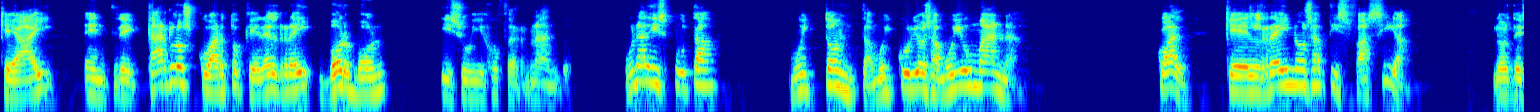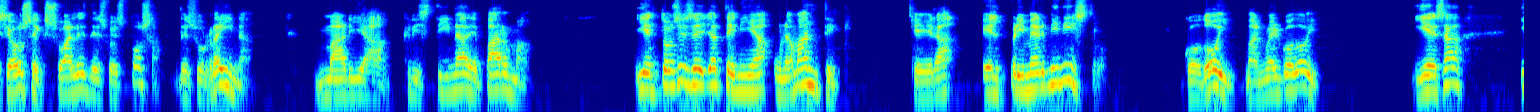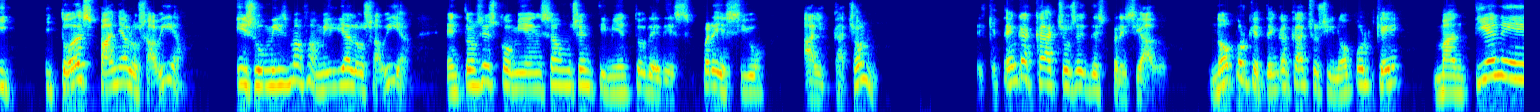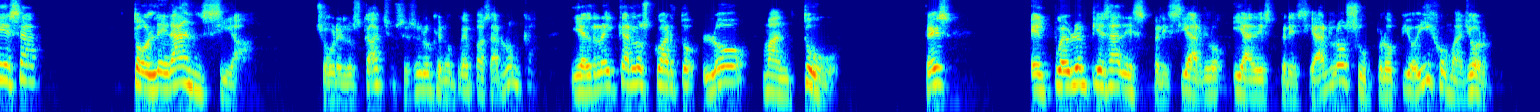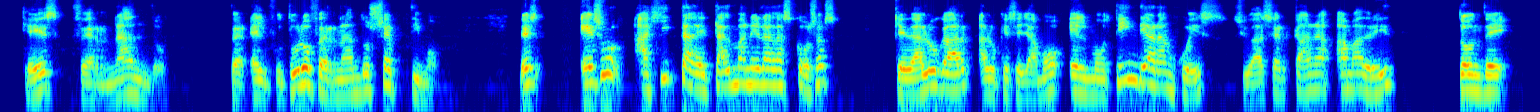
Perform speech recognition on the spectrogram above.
que hay entre Carlos IV, que era el rey Borbón, y su hijo Fernando. Una disputa muy tonta, muy curiosa, muy humana. ¿Cuál? Que el rey no satisfacía los deseos sexuales de su esposa, de su reina, María Cristina de Parma. Y entonces ella tenía un amante, que era el primer ministro, Godoy, Manuel Godoy. Y esa, y, y toda España lo sabía, y su misma familia lo sabía. Entonces comienza un sentimiento de desprecio al cachón. El que tenga cachos es despreciado, no porque tenga cachos, sino porque mantiene esa tolerancia sobre los cachos. Eso es lo que no puede pasar nunca. Y el rey Carlos IV lo mantuvo. Entonces, el pueblo empieza a despreciarlo y a despreciarlo su propio hijo mayor, que es Fernando el futuro Fernando VII. Entonces, eso agita de tal manera las cosas que da lugar a lo que se llamó el motín de Aranjuez, ciudad cercana a Madrid, donde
